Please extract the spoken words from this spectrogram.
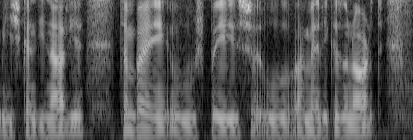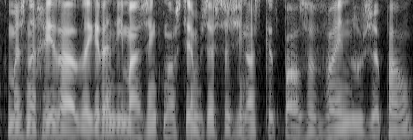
e Escandinávia, também os países, a América do Norte, mas na realidade a grande imagem que nós temos desta ginástica de pausa vem do Japão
